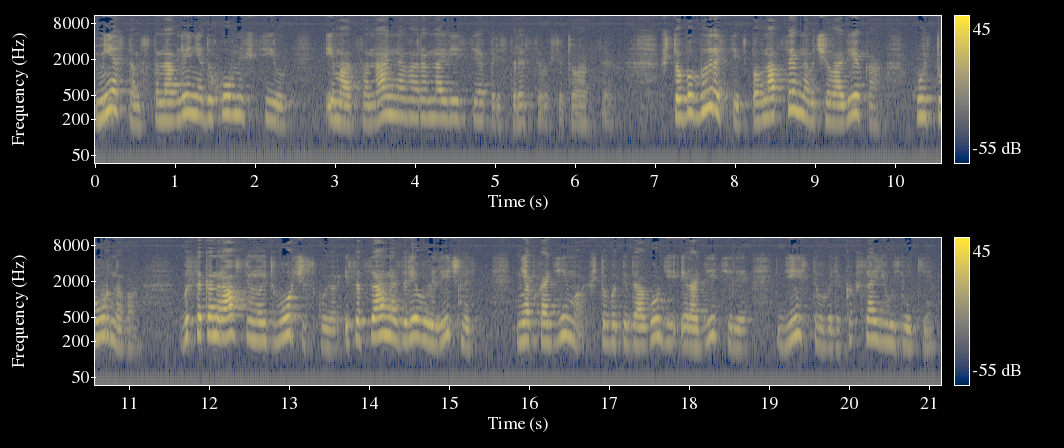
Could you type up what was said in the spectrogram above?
местом становления духовных сил, эмоционального равновесия при стрессовых ситуациях. Чтобы вырастить полноценного человека, культурного, высоконравственную творческую и социально зрелую личность, необходимо, чтобы педагоги и родители действовали как союзники –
